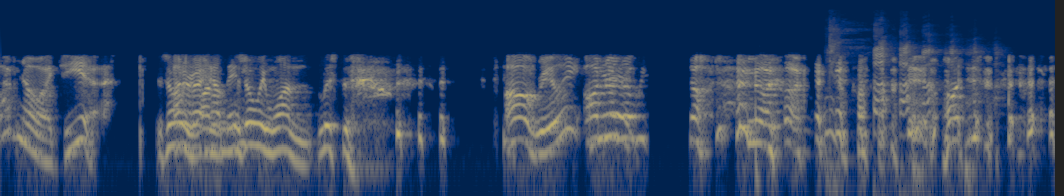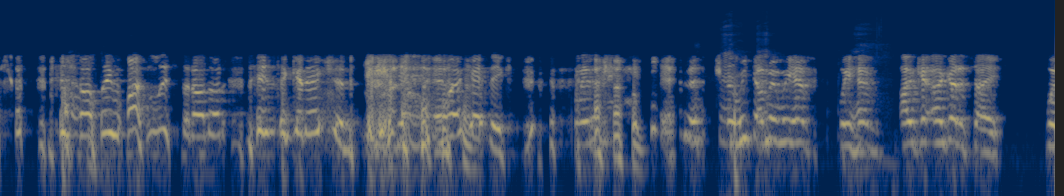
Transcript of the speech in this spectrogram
I have no idea. There's only one. how many. There's only one listed. Oh, really? Oh, no, no, we, no, no, no. There's only one listed. I thought there's the connection. Work ethic. yeah, that's true. We, I mean, we have, we have. I, I got to say, we,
